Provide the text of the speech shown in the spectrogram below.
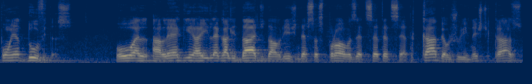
ponha dúvidas ou alegue a ilegalidade da origem dessas provas, etc, etc. Cabe ao juiz, neste caso,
